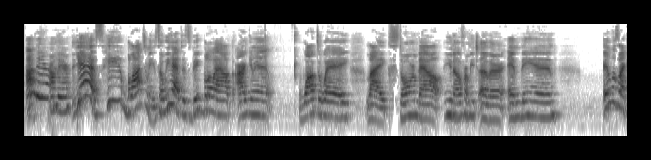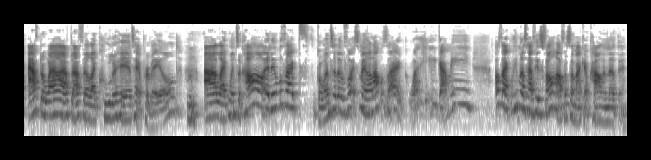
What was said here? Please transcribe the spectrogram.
I'm there. I'm there. Yes, he blocked me. So we had this big blowout, the argument, walked away, like stormed out, you know, from each other. And then it was like after a while, after I felt like cooler heads had prevailed, I like went to call and it was like going to the voicemail. And I was like, what? He got me. I was like, he must have his phone off or something. I kept calling nothing.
